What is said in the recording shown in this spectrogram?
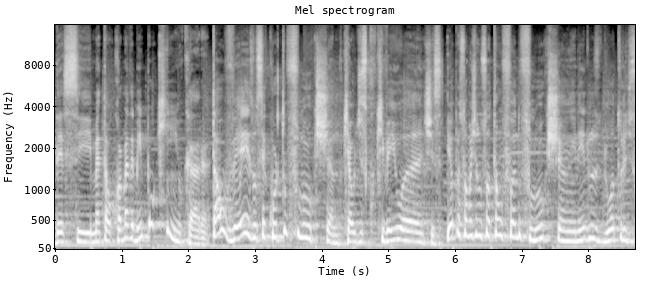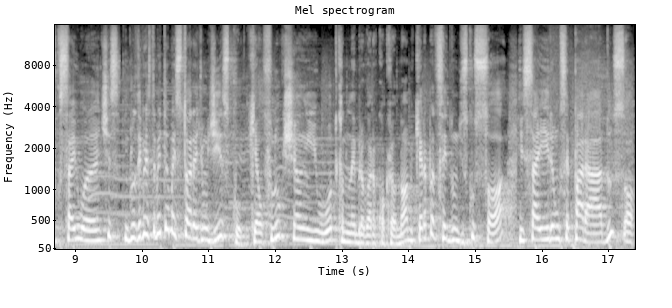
desse metalcore, mas é bem pouquinho, cara. Talvez você curta o Fluxion, que é o disco que veio antes. Eu, pessoalmente, não sou tão fã do Fluxion e nem do, do outro disco que saiu antes. Inclusive, eles também têm uma história de um disco, que é o Fluxion e o outro que eu não lembro agora qual que é o nome, que era pra sair de um disco só e saíram separados. Ó,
